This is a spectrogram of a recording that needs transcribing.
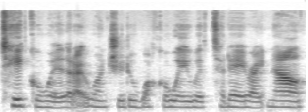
takeaway that I want you to walk away with today, right now,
